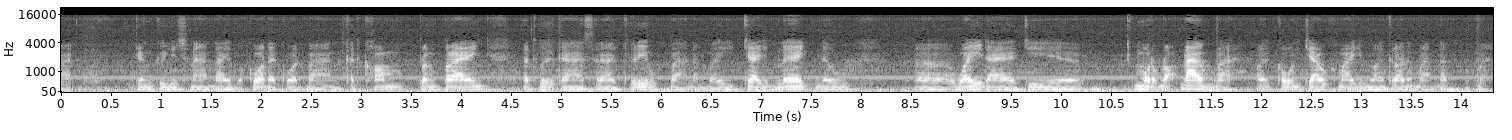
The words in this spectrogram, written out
បាទអញ្ចឹងគឺជាស្នាដៃរបស់គាត់ដែលគាត់បានខិតខំប្រឹងប្រែងធ្វើការស្រាវជ្រាវបាទដើម្បីចែករំលែកនៅ អ្វីដែលជាមរតកដើមបាទឲ្យកូនចៅខ្មែរចំនួនក្រោយនឹងបានដឹងបាទ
